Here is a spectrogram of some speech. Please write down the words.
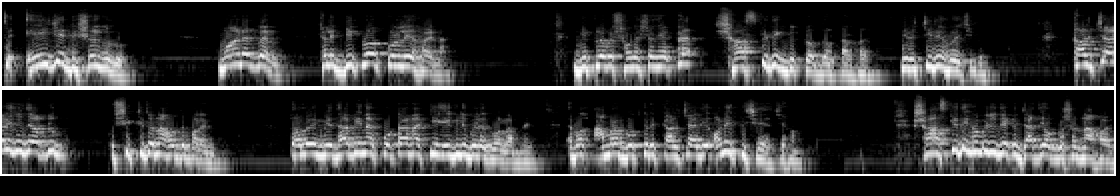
তো এই যে বিষয়গুলো, মনে রাখবেন, খালি বিপ্লব করলেই হয় না। বিপ্লবের সঙ্গে সঙ্গে একটা সাংস্কৃতিক বিপ্লব দরকার হয়, যেটা চীনে হয়েছিল। কালচারে যদি আপনি শিক্ষিত না হতে পারেন, তাহলে মেধাবী না কোটা না কি, এগুলি বলে কোনো লাভ নেই। এবং আমরা বোধ করি কালচারালি অনেক পিছিয়ে আছে এখন। সাংস্কৃতিকভাবে যদি একটা জাতি অগ্রসর না হয়,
